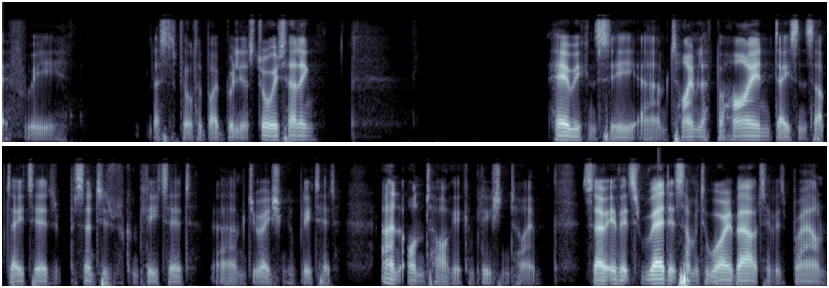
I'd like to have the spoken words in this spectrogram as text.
if we, let's filter by brilliant storytelling. Here we can see um, time left behind, day since updated, percentage completed, um, duration completed, and on target completion time. So if it's red, it's something to worry about. If it's brown,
